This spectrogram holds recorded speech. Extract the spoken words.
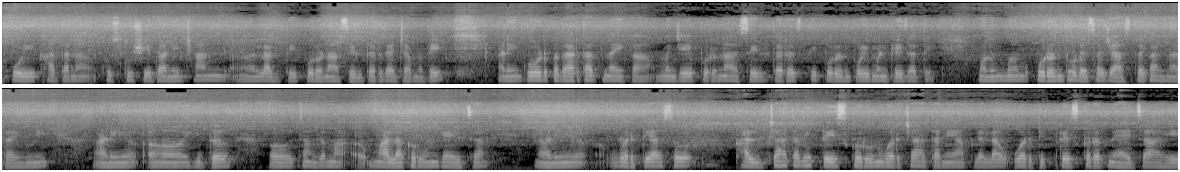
पोळी खाताना खुसखुशीत आणि छान लागते पुरण असेल तर त्याच्यामध्ये. आणि गोड पदार्थात नाही का म्हणजे पुरण असेल तरच ती पुरणपोळी म्हटली जाते. म्हणून मग पुरण थोडंसं जास्त घालणार आहे मी. आणि इथं चांगलं मा माला करून घ्यायचा. आणि वरती असं खालच्या हाताने प्रेस करून वरच्या हाताने आपल्याला वरती प्रेस करत न्यायचं आहे.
